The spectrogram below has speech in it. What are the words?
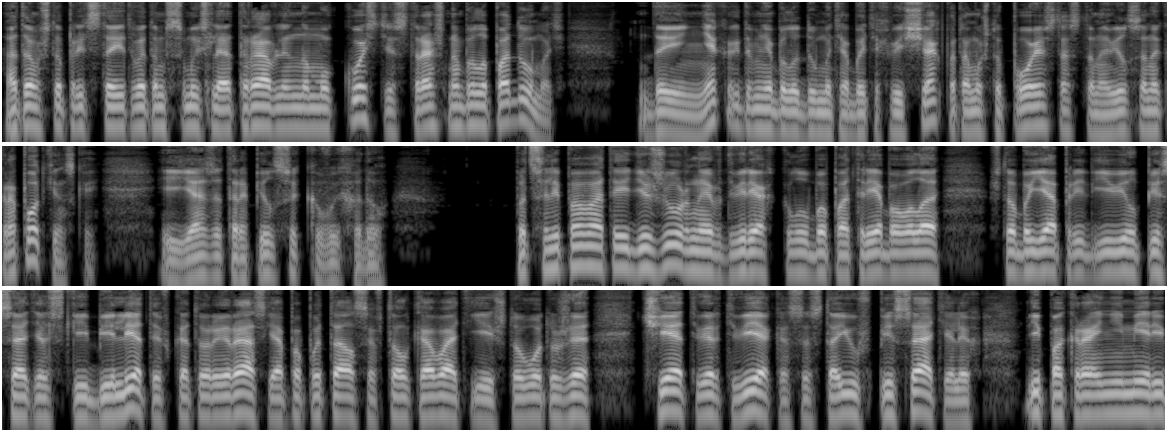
О том, что предстоит в этом смысле отравленному кости, страшно было подумать — да и некогда мне было думать об этих вещах, потому что поезд остановился на Кропоткинской, и я заторопился к выходу. Подслеповатая дежурная в дверях клуба потребовала, чтобы я предъявил писательский билет, и в который раз я попытался втолковать ей, что вот уже четверть века состою в писателях и, по крайней мере,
